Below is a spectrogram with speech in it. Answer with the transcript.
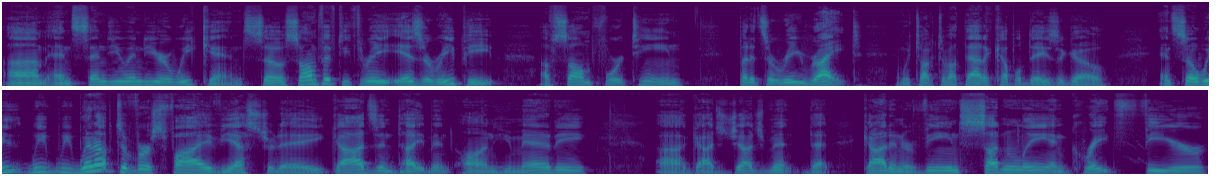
um, and send you into your weekend. So, Psalm 53 is a repeat of Psalm 14 but it's a rewrite. And we talked about that a couple days ago. And so we, we, we went up to verse 5 yesterday God's indictment on humanity, uh, God's judgment, that God intervened suddenly and great fear.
